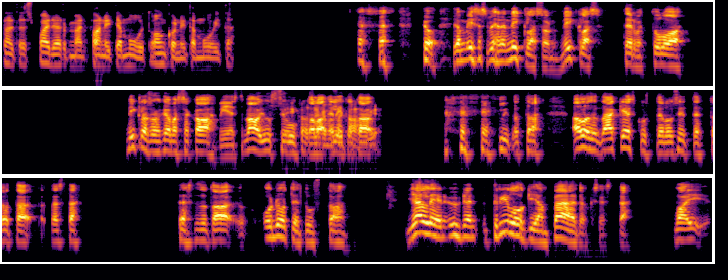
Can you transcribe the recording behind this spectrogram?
näitä Spider-Man-fanit ja muut, onko niitä muita? Joo, ja missä meidän Niklas on? Niklas, tervetuloa. Niklas on hakemassa kahvia, ja sitten mä oon Jussi Huhtala, eli, tota, eli tota, aloitetaan keskustelu sitten tota, tästä, tästä tota, odotetusta jälleen yhden trilogian päätöksestä, vai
